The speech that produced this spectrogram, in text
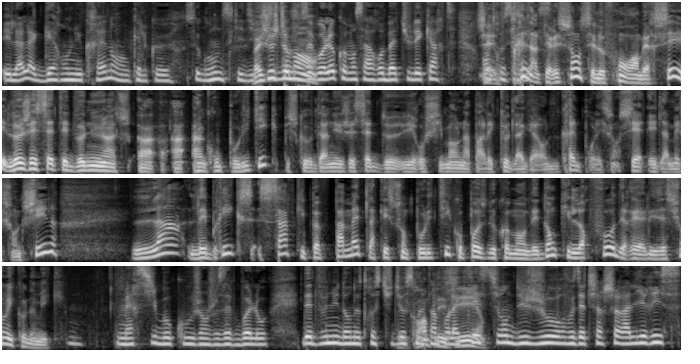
Et là, la guerre en Ukraine, en quelques secondes, ce qui est bah, difficile. Bah justement, voilà comment ça a rebattu les cartes. C'est très intéressant, c'est le front renversé. Le G7 est devenu un, un, un, groupe politique, puisque au dernier G7 de Hiroshima, on n'a parlé que de la guerre en Ukraine pour l'essentiel et de la méchante Chine. Là, les BRICS savent qu'ils peuvent pas mettre la question politique au poste de commande, et donc il leur faut des réalisations économiques. Mm. Merci beaucoup Jean-Joseph Boileau d'être venu dans notre studio ce matin pour la question du jour. Vous êtes chercheur à l'IRIS,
